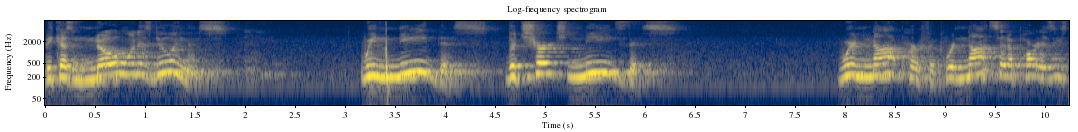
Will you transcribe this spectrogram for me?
because no one is doing this. We need this. The church needs this. We're not perfect. We're not set apart as these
